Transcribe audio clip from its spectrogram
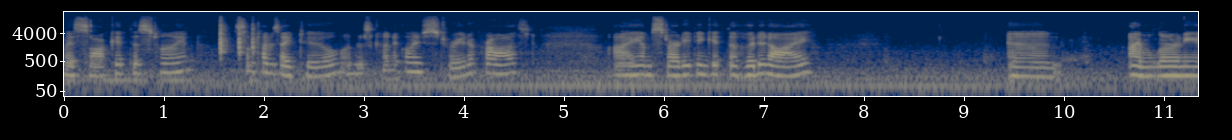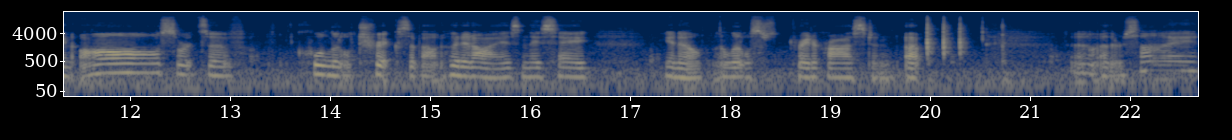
my socket this time. Sometimes I do. I'm just kind of going straight across. I am starting to get the hooded eye and I'm learning all sorts of cool little tricks about hooded eyes and they say, you know, a little straight across and up. So other side.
